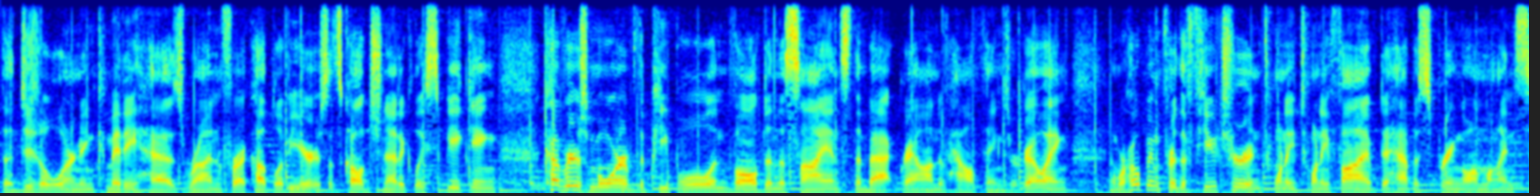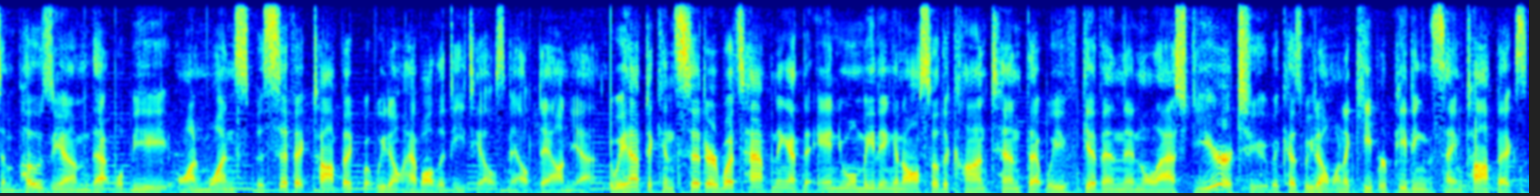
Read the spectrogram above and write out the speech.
the Digital Learning Committee has run for a couple of years. It's called Genetically speaking, covers more of the people involved in the science, the background of how things are going. And we're hoping for the future in 2025 to have a spring online symposium that will be on one specific topic, but we don't have all the details nailed down yet. We have to consider what's happening at the annual meeting and also the content that we've given in the last year or two because we don't want to keep repeating the same topics.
